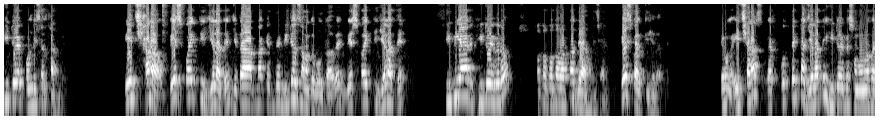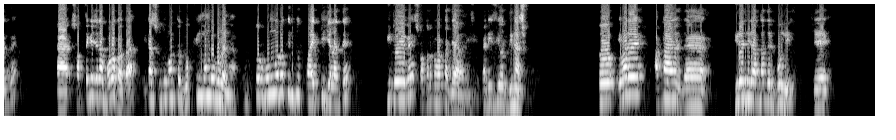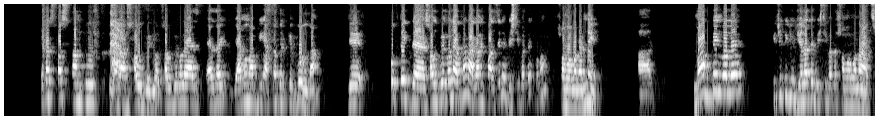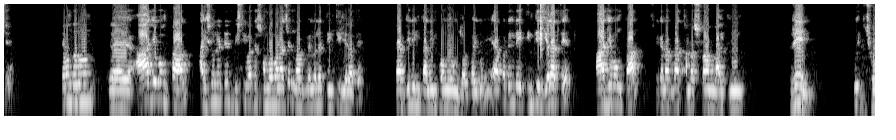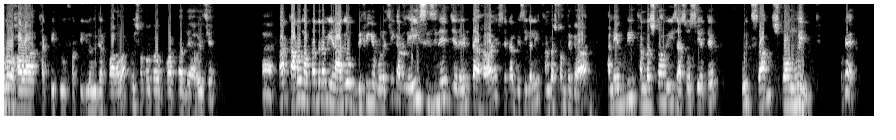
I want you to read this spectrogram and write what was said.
হিট ওয়েভ কন্ডিশন থাকবে। এছাড়াও বেশ কয়েকটি জেলাতে, যেটা আপনাকে ডিটেলস আমাকে বলতে হবে, বেশ কয়েকটি জেলাতে সিভিয়ার হিট ওয়েভেরও সতর্কতাবার্তা দেওয়া হয়েছে আর বেশ কয়েকটি জেলাতে। এবং এছাড়া প্রত্যেকটা জেলাতেই হিট ওয়েভের সম্ভাবনা থাকবে। সব থেকে যেটা বড় কথা, এটা শুধুমাত্র দক্ষিণবঙ্গ বলে না, উত্তরবঙ্গেরও কিন্তু কয়েকটি জেলাতে হিট ওয়েভে সতর্কবার্তা দেওয়া হয়েছে। That is your Dinajpur. তো এবারে আপনার ধীরে ধীরে আপনাদের বলি যে এটা first come to south Bengal south বেঙ্গলে অ্যাজ আই যেমন আপনি আপনাদেরকে বললাম যে, প্রত্যেক সাউথ বেঙ্গলে আপনার আগামী পাঁচ দিনে বৃষ্টিপাতের কোনো সম্ভাবনা নেই। আর নর্থ বেঙ্গলে কিছু কিছু জেলাতে বৃষ্টিপাতের সম্ভাবনা আছে। যেমন ধরুন আজ এবং কাল আইসোলেটেড বৃষ্টিপাতের সম্ভাবনা আছে। নর্থ বেঙ্গলের তিনটি জেলাতে, দার্জিলিং, কালিম্পং এবং জলপাইগুড়ি। অ্যাকর্ডিংলি এই তিনটি জেলাতে আজ এবং কাল সেখানে আপনার থান্ডারস্টর্ম লাইটনিং রেন উইথ ঝোড়ো হাওয়া thirty to forty kilometre per hour ওই সতর্কবার্তা দেওয়া হয়েছে। তার কারণ আপনাদের আমি এর আগেও ব্রিফিংয়ে বলেছি, কারণ এই সিজনে যে রেনটা হয়, সেটা বেসিক্যালি থান্ডারস্টর্ম থেকে হয়। And every thunderstorm is associated with some strong wind okay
